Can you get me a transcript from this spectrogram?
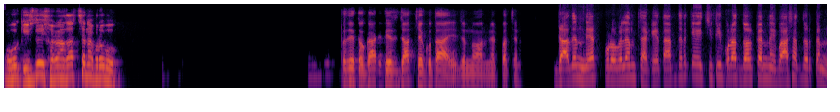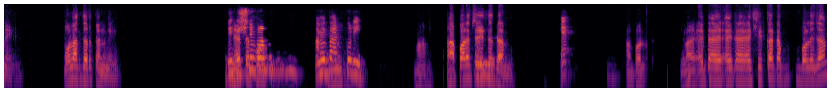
ও কিছুতেই শোনা যাচ্ছে না প্রভু? তো গাড়িতে যাচ্ছে কোথায়? এই জন্য আর নেট পাচ্ছে না। যাদের নেট প্রবলেম থাকে তাদেরকে এই চিঠি পড়ার দরকার নেই বা আসার দরকার নেই বলার দরকার নেই হরে নেটে কৃষ্ণ পড়- প্রভু, আমি পাঠ করি। হ্যাঁ। যান। এটা এটা এই শিক্ষাটা বলে যান।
